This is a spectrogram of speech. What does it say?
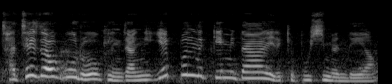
자체적으로 굉장히 예쁜 느낌이다 이렇게 보시면 돼요.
